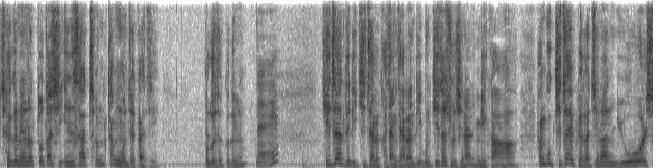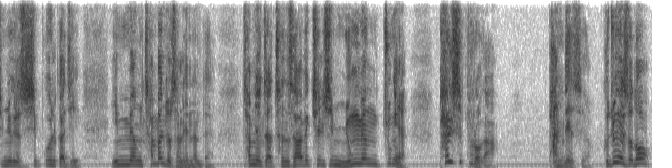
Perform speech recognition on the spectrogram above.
최근에는 또다시 인사 청탁 문제까지 불거졌거든요. 네. 기자들이 기자를 가장 잘하는데 이분 기자 출신 아닙니까? 한국 기자협회가 지난 6월 16일에서 19일까지 임명 찬반 조사를 했는데 참여자 1,476명 중에 80%가 반대했어요. 그 중에서도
